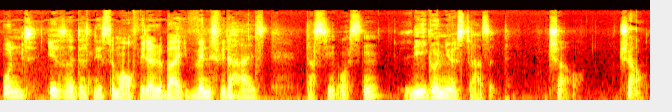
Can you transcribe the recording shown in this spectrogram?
Und ihr seid das nächste Mal auch wieder dabei, wenn es wieder heißt, dass die neuesten Lego News da sind. Ciao. Ciao.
